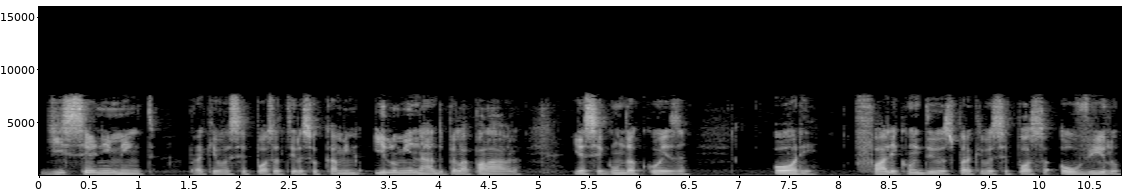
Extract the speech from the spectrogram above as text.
discernimento, para que você possa ter o seu caminho iluminado pela palavra. E a segunda coisa, ore, fale com Deus para que você possa ouvi-lo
